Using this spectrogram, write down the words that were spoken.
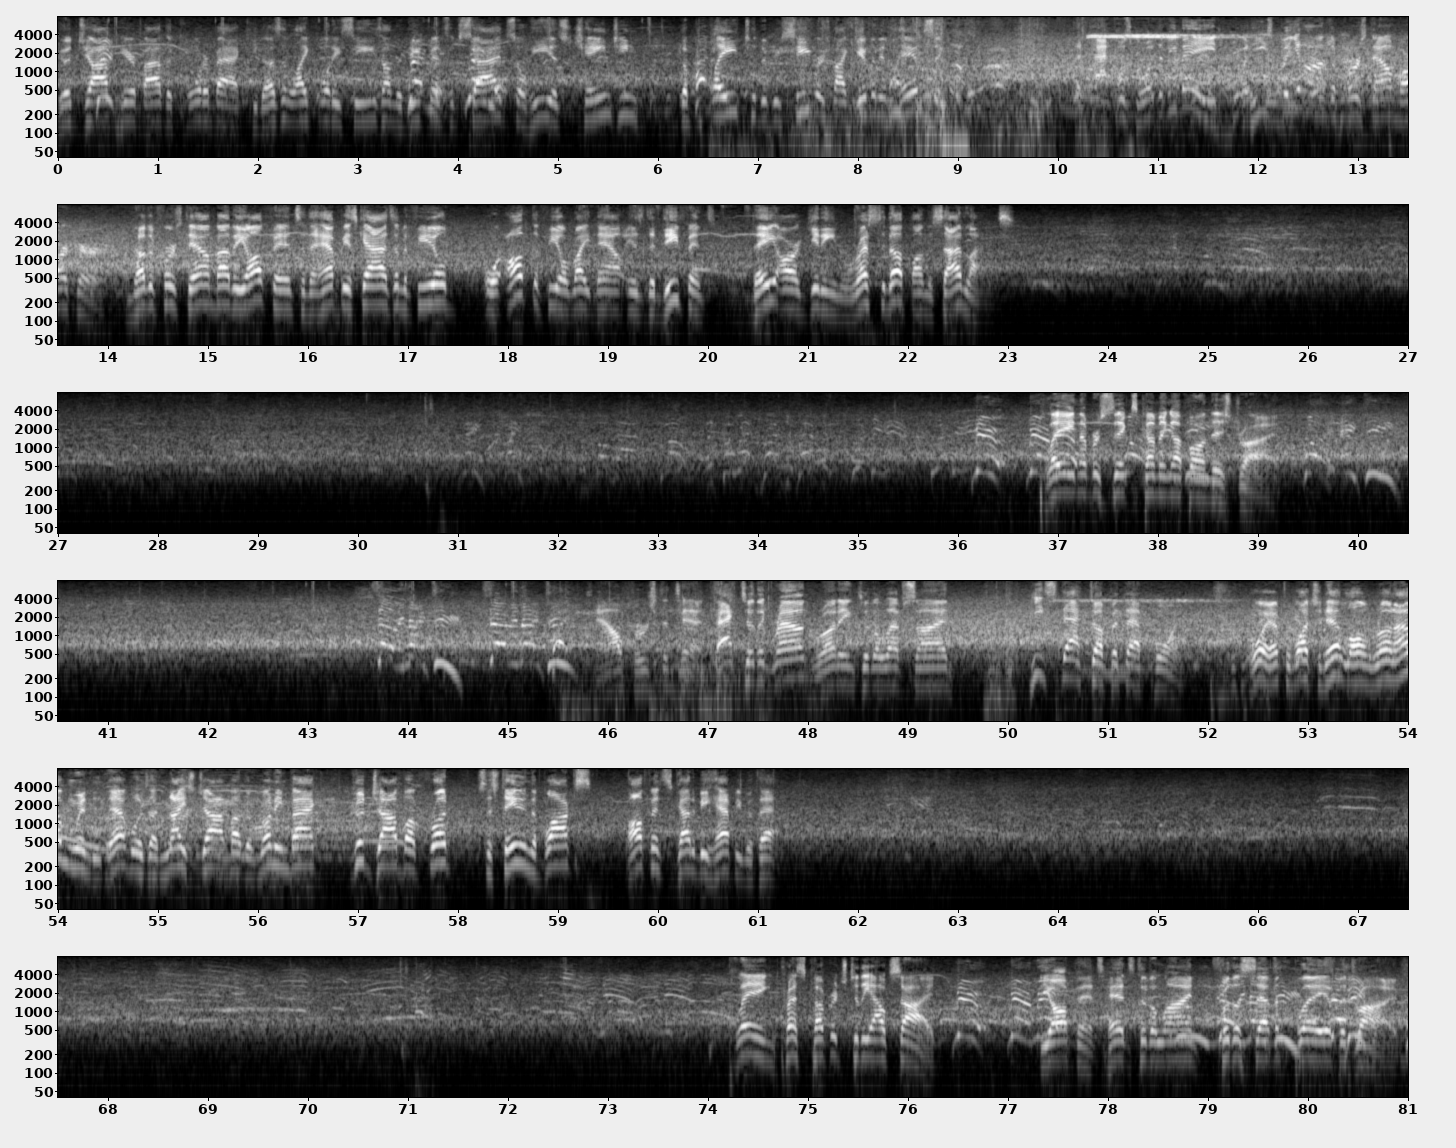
Good job here by the quarterback. He doesn't like what he sees on the defensive side, so he is changing the play to the receivers by giving him a hand signals. The tackle's going to be made, but he's beyond the first down marker. Another first down by the offense, and the happiest guys on the field or off the field right now is the defense. They are getting rested up on the sidelines. Play number six coming up on this drive. Now first and 10. Back to the ground, running to the left side. He stacked up at that point. Boy, after watching that long run, I'm winded. That was a nice job by the running back. Good job up front, sustaining the blocks. Offense got to be happy with that. Playing press coverage to the outside. The offense heads to the line for the seventh play of the drive.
